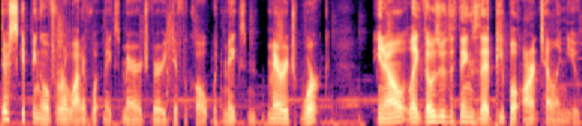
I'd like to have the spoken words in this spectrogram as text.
they're skipping over a lot of what makes marriage very difficult, what makes marriage work. You know, like those are the things that people aren't telling you.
